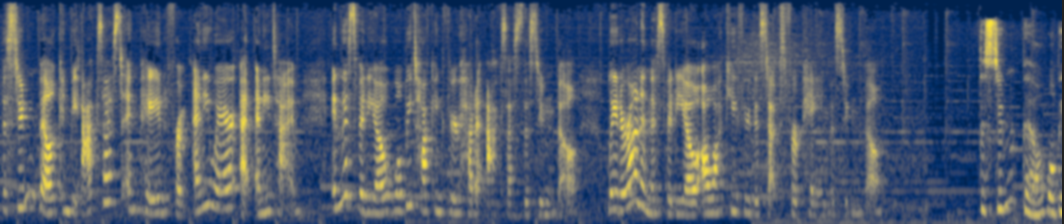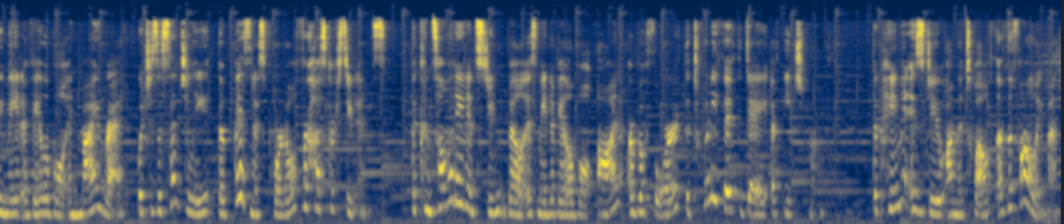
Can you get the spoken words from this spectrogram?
The student bill can be accessed and paid from anywhere at any time. In this video, we'll be talking through how to access the student bill. Later on in this video, I'll walk you through the steps for paying the student bill. The student bill will be made available in MyRed, which is essentially the business portal for Husker students. The consolidated student bill is made available on or before the 25th day of each month. The payment is due on the 12th of the following month.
